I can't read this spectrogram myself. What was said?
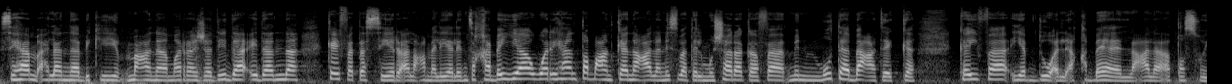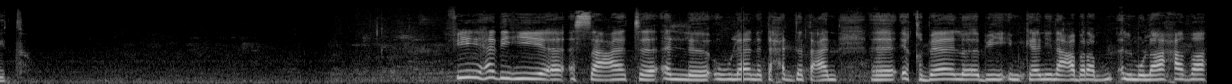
سهام أهلا بك معنا مرة جديدة. إذا كيف تسير العملية الانتخابية؟ ورهان طبعا كان على نسبة المشاركة فمن متابعتك كيف يبدو الإقبال على التصويت؟ في هذه الساعات الأولى نتحدث عن إقبال بإمكاننا عبر الملاحظة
